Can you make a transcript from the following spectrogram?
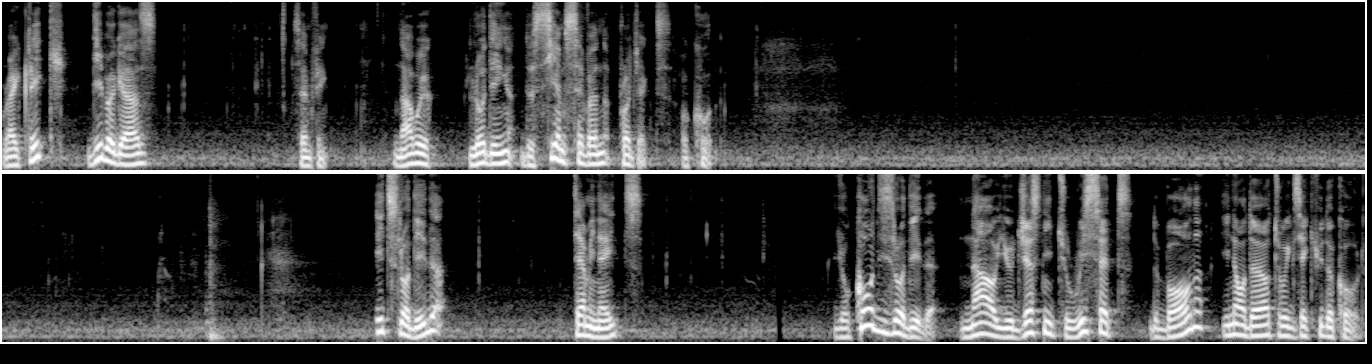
right click, debug as, same thing. Now we're loading the CM7 project or code. It's loaded, terminate. Your code is loaded. Now you just need to reset the board in order to execute the code.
